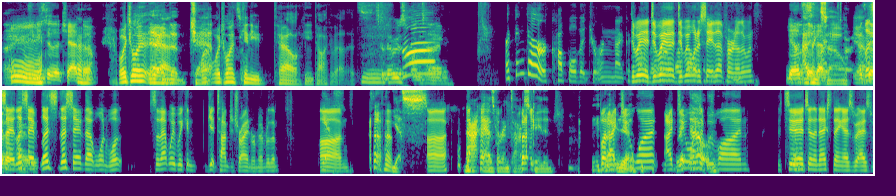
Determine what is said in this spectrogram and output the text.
I, Should be into the chat though. Which one? Yeah, Yeah. the chat. Which ones can you tell? Can you talk about? That's So there was one Um, time. I think there are a couple that Jordan and I could. Do we do we do we want to save that for another one? Yeah, let's I say think that. so. Yeah, let's save say let's I- save let's let's save that one. What so that way we can get time to try and remember them. Yes. Um, Yes. uh, Not as we're intoxicated. but I do Yeah. want I do want now. to move on to to the next thing as as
